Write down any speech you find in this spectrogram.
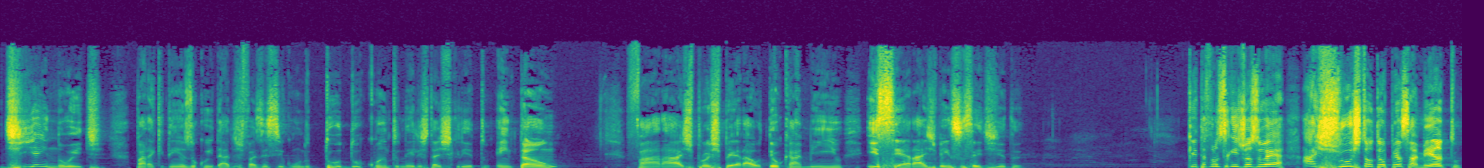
dia e noite, para que tenhas o cuidado de fazer segundo tudo quanto nele está escrito. Então farás prosperar o teu caminho e serás bem-sucedido. Quem está falando o seguinte, Josué, ajusta o teu pensamento,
